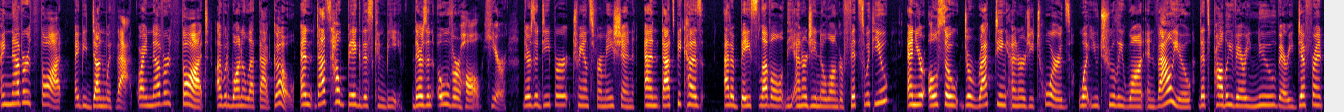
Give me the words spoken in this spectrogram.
I never thought I'd be done with that, or I never thought I would want to let that go. And that's how big this can be. There's an overhaul here, there's a deeper transformation. And that's because at a base level, the energy no longer fits with you and you're also directing energy towards what you truly want and value that's probably very new, very different,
